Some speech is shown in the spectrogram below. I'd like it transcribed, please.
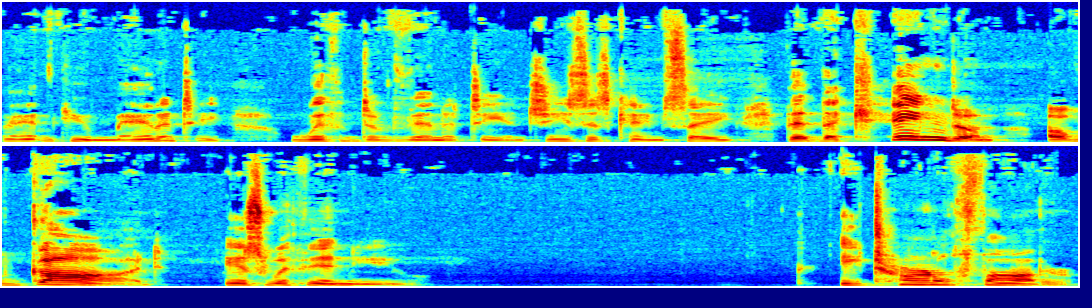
humanity with divinity. And Jesus came saying that the kingdom of God is within you. Eternal Father.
